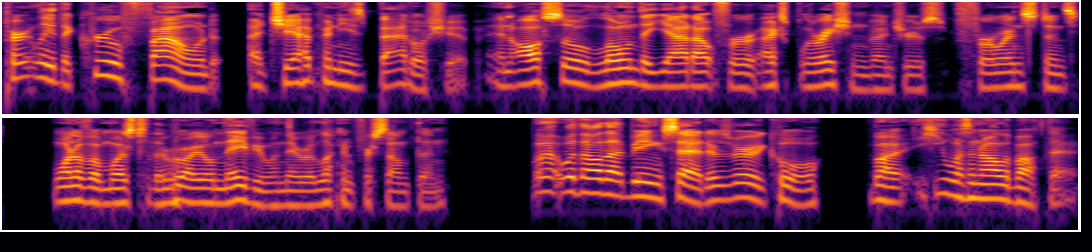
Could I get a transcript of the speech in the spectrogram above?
apparently the crew found a Japanese battleship and also loaned the yacht out for exploration ventures. For instance, one of them was to the Royal Navy when they were looking for something. But with all that being said, it was very cool. But he wasn't all about that.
